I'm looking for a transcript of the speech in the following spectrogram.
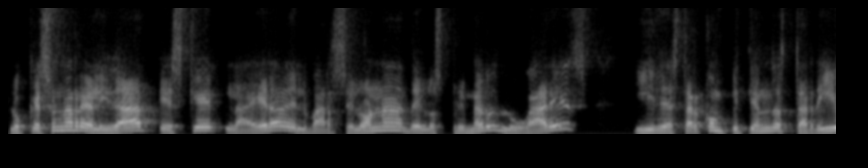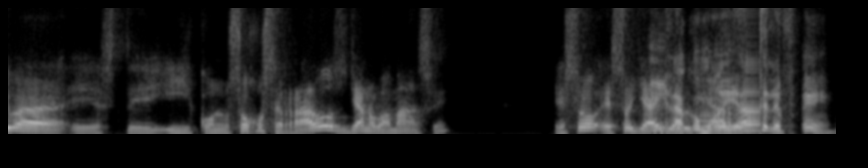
Lo que es una realidad es que la era del Barcelona de los primeros lugares y de estar compitiendo hasta arriba este, y con los ojos cerrados ya no va más. ¿eh? Eso, eso ya Y la comodidad se le fue.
